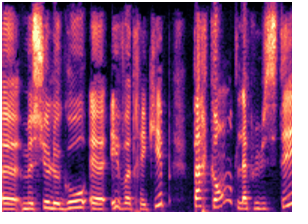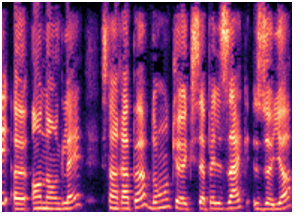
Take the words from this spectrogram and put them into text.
euh, Monsieur Legault euh, et votre équipe. Par contre, la publicité euh, en anglais, c'est un rappeur donc euh, qui s'appelle Zach Zoya.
